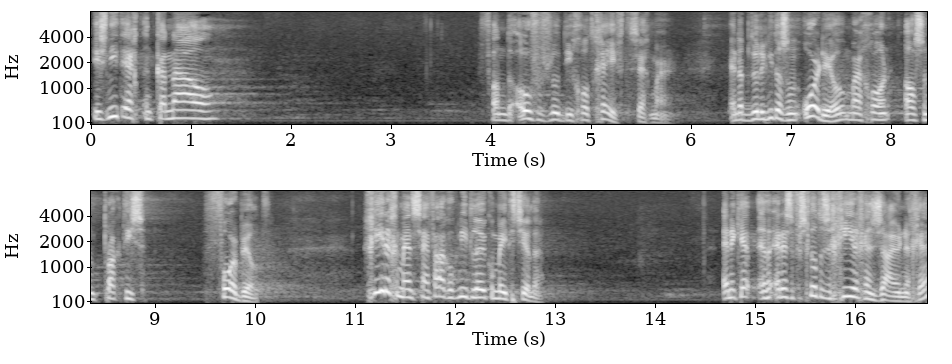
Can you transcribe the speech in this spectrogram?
is niet echt een kanaal van de overvloed die God geeft, zeg maar. En dat bedoel ik niet als een oordeel, maar gewoon als een praktisch voorbeeld. Gierige mensen zijn vaak ook niet leuk om mee te chillen. En ik heb, er is een verschil tussen gierig en zuinig. Hè?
